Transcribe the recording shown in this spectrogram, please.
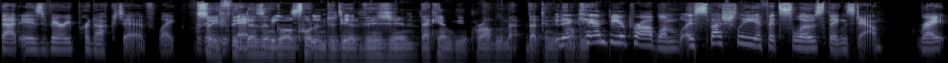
that is very productive. Like So if do it A, doesn't go according to their vision, that can be a problem. That can be a It problem. can be a problem, especially if it slows things down. Right?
